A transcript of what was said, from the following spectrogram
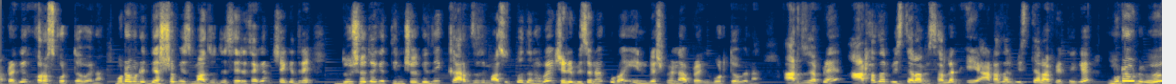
আপনাকে খরচ করতে হবে না। মোটামুটি দেড়শো পিস মাছ যদি ছেড়ে থাকেন, সেক্ষেত্রে দুশো থেকে তিনশো কেজি কার্ভ জাতীয় মাছ উৎপাদন হবে, সেটার পিছনে কোনো ইনভেস্টমেন্ট আপনাকে করতে হবে না। আর যদি আপনি আট হাজার পিস তেলাপে ছাড়লেন, এই আট হাজার পিস তেলাপে থেকে মোটামুটি ভাবে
